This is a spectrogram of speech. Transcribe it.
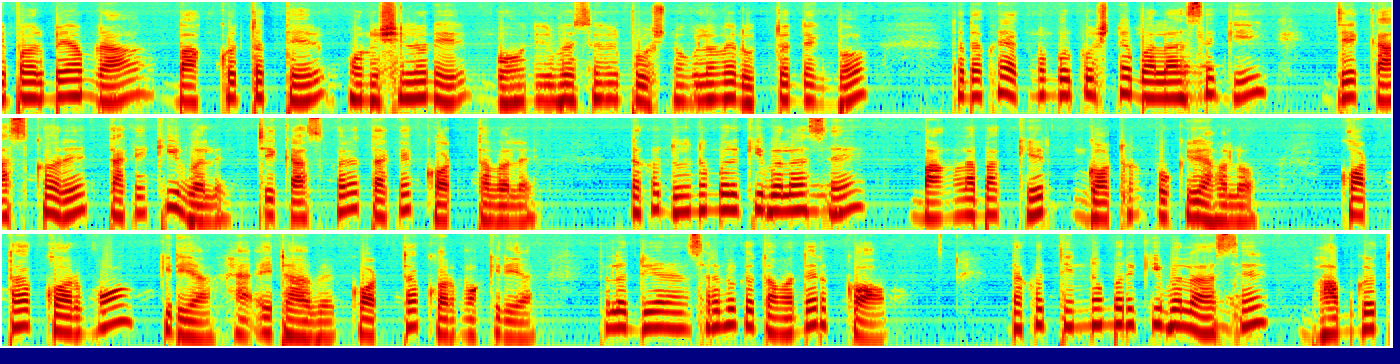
এ পর্বে আমরা বাক্যতত্ত্বের অনুশীলনের বহু নির্বাচনের প্রশ্নগুলোর উত্তর দেখব। তো দেখো, এক নম্বর প্রশ্নে বলা আছে কি, যে কাজ করে তাকে কি বলে? যে কাজ করে তাকে কর্তা বলে। দেখো, দুই নম্বরে কি বলা আছে? বাংলা বাক্যের গঠন প্রক্রিয়া হলো কর্তা কর্ম ক্রিয়া। হ্যাঁ এটা হবে কর্তা কর্ম ক্রিয়া। তাহলে দুই এর অ্যান্সার হবে কত? আমাদের ক। দেখো, তিন নম্বরে কি বলা আছে? ভাবগত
